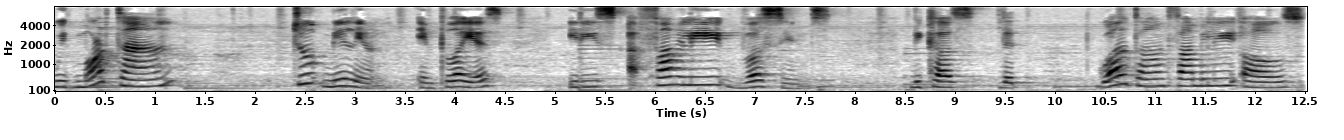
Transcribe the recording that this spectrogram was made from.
with more than 2 million employees, it is a family business because the Walton family owns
